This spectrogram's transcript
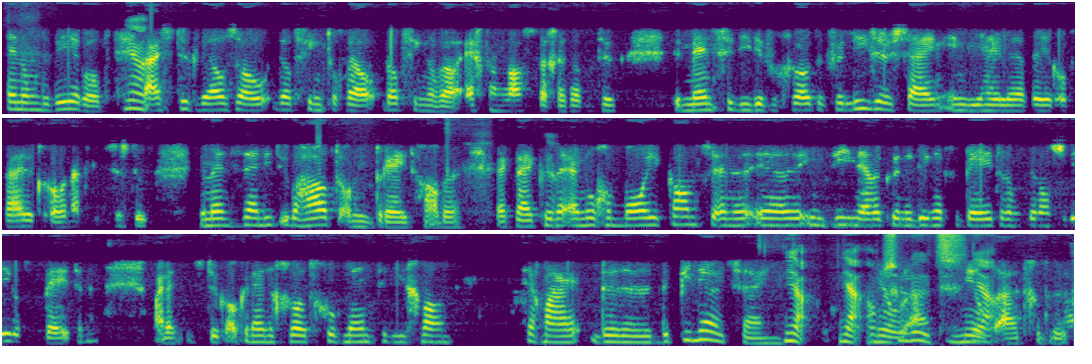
en om de wereld. Maar het is natuurlijk wel zo, dat vind ik toch wel, dat vind ik wel echt een lastige, dat natuurlijk de mensen die de grote verliezers zijn in die hele wereldwijde corona coronacrisis toe. De mensen zijn die het überhaupt al niet breed hadden. Kijk, wij kunnen er nog een mooie kans in, uh, in zien en we kunnen dingen verbeteren, we kunnen onze wereld verbeteren. Maar dat is natuurlijk ook een hele grote groep mensen die gewoon zeg maar, de, de pineut zijn. Ja, ja absoluut. Mild, ja. uitgedrukt.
